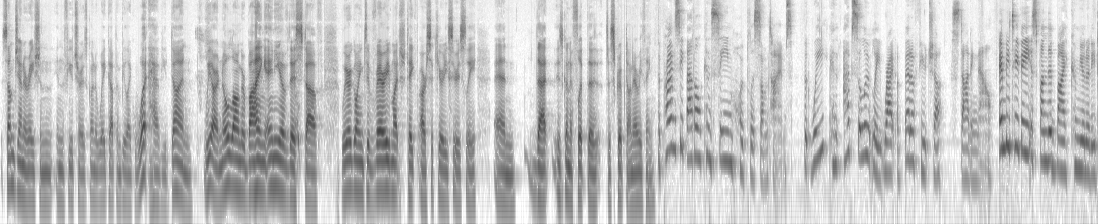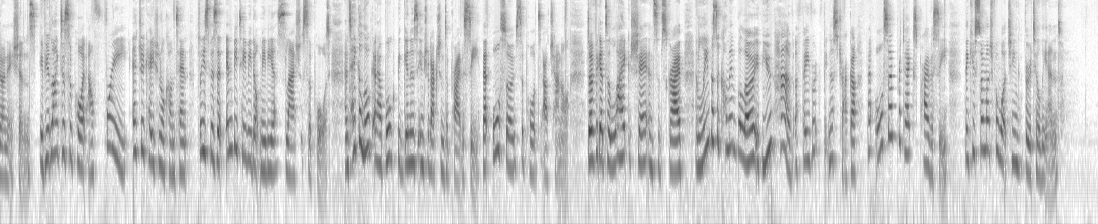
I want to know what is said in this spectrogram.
some generation in the future is going to wake up and be like, What have you done? We are no longer buying any of this stuff. We are going to very much take our security seriously, and that is going to flip the, the script on everything. The privacy battle can seem hopeless sometimes but we can absolutely write a better future starting now. NBTV is funded by community donations. If you'd like to support our free educational content, please visit nbtv.media/support and take a look at our book Beginner's Introduction to Privacy that also supports our channel. Don't forget to like, share and subscribe and leave us a comment below if you have a favorite fitness tracker that also protects privacy. Thank you so much for watching through till the end.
